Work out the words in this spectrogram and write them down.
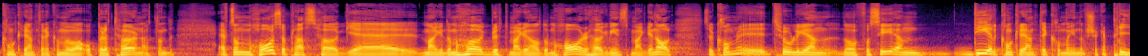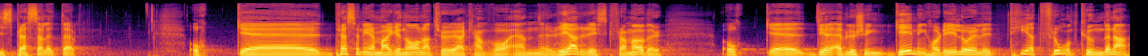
konkurrenterna kommer att vara operatörerna. Utan eftersom de har så pass hög eh, margin, de har hög bruttomarginal, de har hög vinstmarginal, så kommer det troligen de få se en del konkurrenter komma in och försöka prispressa lite. Och eh, pressa ner marginalerna tror jag kan vara en rejäl risk framöver. Och eh, det Evolution Gaming har, det är lojalitet från kunderna.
